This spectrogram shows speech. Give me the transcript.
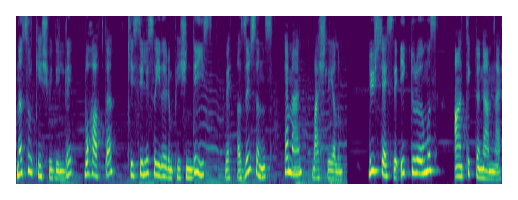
nasıl keşfedildi? Bu hafta kesirli sayıların peşindeyiz ve hazırsanız hemen başlayalım. Düş sesle ilk durağımız antik dönemler.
